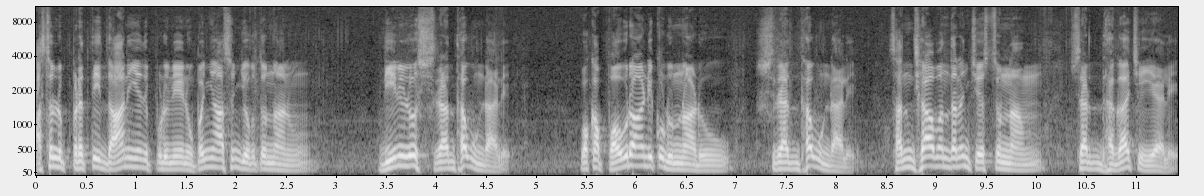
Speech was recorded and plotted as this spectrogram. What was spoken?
అసలు ప్రతి దాని ఇప్పుడు నేను ఉపన్యాసం చెబుతున్నాను. దీనిలో శ్రద్ధ ఉండాలి. ఒక పౌరాణికుడు ఉన్నాడు. శ్రద్ధ ఉండాలి. సంధ్యావందనం చేస్తున్నాం. శ్రద్ధగా చేయాలి.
